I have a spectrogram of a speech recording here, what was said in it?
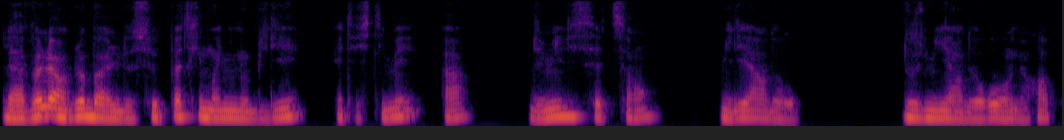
La valeur globale de ce patrimoine immobilier est estimée à 2700 milliards d'euros, 12 milliards d'euros en Europe.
